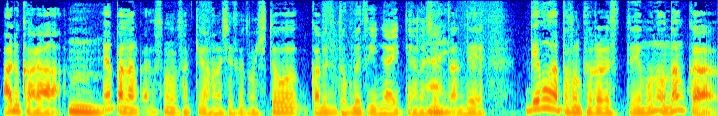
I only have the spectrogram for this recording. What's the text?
あるから、うん、やっぱなんかそのさっきの話ですけど人が別に特別いないって話だったんで、でもやっぱそのプロレスっていうものをなんか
